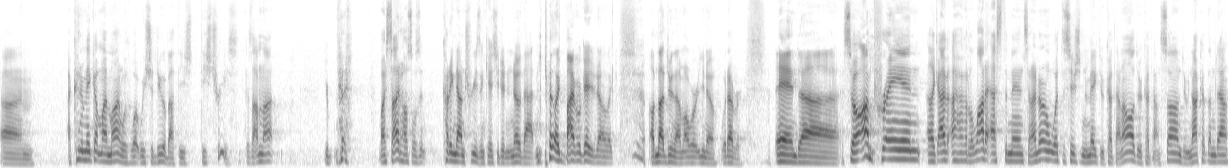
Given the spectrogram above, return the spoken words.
um, I couldn't make up my mind with what we should do about these, these trees, because I'm not, my side hustle isn't cutting down trees in case you didn't know that. And like Bible you know, like I'm not doing that. I'm not, you know, whatever. And uh, so I'm praying. Like I've, I have a lot of estimates, and I don't know what decision to make. Do we cut down all? Do we cut down some? Do we not cut them down?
